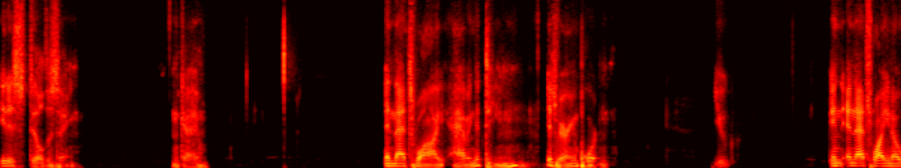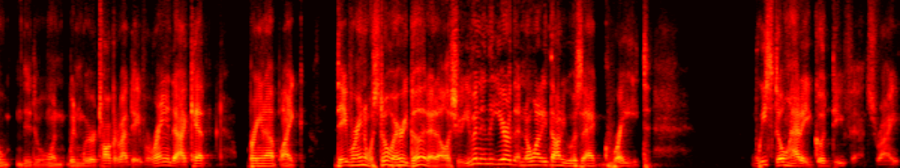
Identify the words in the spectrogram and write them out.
It is still the same. Okay. And that's why having a team is very important. You and and that's why you know when when we were talking about Dave Aranda, I kept bringing up like Dave Aranda was still very good at LSU, even in the year that nobody thought he was that great. We still had a good defense, right?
